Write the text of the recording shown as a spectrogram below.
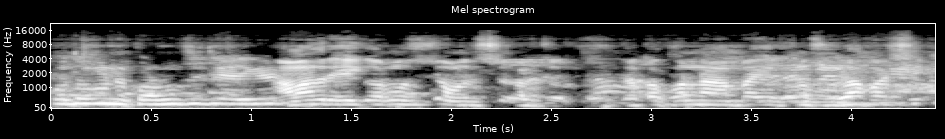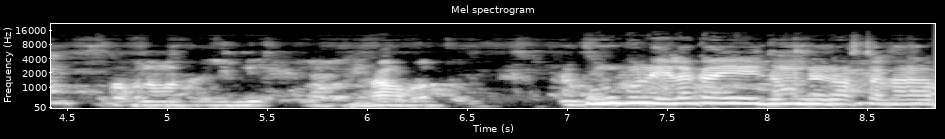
কতক্ষণ কর্মসূচি আজকে? আমাদের এই কর্মসূচি অনির্দিষ্টকাল চলবে। যতক্ষণ না আমরা এর কোনো সুবিধা পাচ্ছি ততক্ষণ আমাদের এই অবরোধ কোন কোন এলাকায় এই ধরনের রাস্তা খারাপ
